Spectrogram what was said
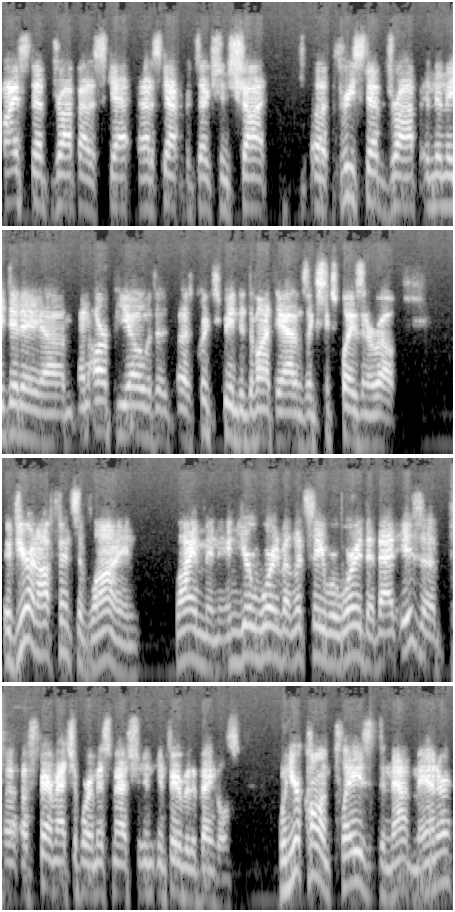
five step drop out of scat out of scat protection shot. A three step drop, and then they did a um, an RPO with a, a quick screen to Davante Adams, like six plays in a row. If you're an offensive line, lineman and you're worried about, let's say we're worried that that is a, a fair matchup or a mismatch in, in favor of the Bengals. When you're calling plays in that manner,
